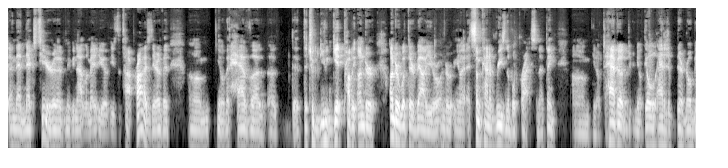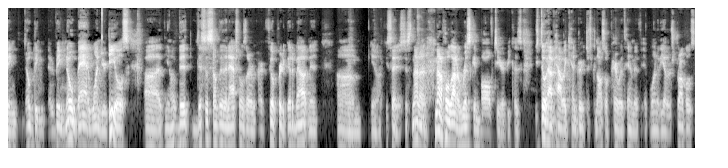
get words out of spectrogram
in that next tier that maybe not LeMahieu if he's the top prize there that um, you know that have a, a that, you, you can get probably under under what their value or under you know at some kind of reasonable price. And I think um, you know to have it, you know the old adage of there no being no being there being no bad one year deals. Uh, you know th- this is something the Nationals are, are, feel pretty good about, and um, you know, like you said, it's just not a not a whole lot of risk involved here because you still have Howie Kendrick, which can also pair with him if, if one of the other struggles.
